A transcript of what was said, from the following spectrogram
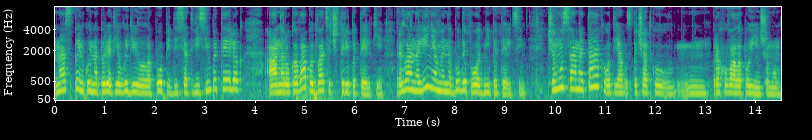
На спинку і наперед я виділила по 58 петельок, а на рукава по 24 петельки. Регланна лінія в мене буде по одній петельці. Чому саме так? От я спочатку рахувала по-іншому.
